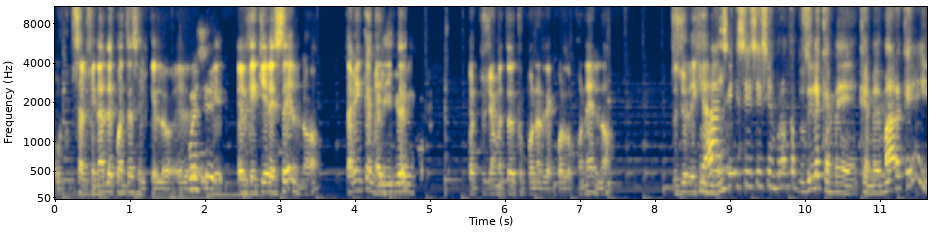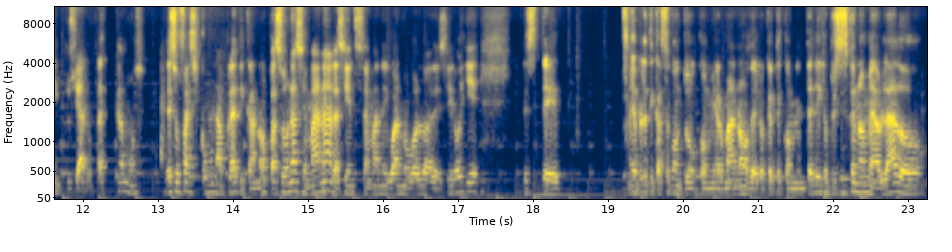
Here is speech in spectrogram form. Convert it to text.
Porque pues, al final de cuentas el que, lo, el, pues sí. el, el, que quiere es él, ¿no? Está bien que me diga, pero pues yo me tengo que poner de acuerdo con él, ¿no? Entonces yo le dije, uh -huh. ah, sí, sí, sí, sin bronca, pues dile que me, que me marque y pues ya lo platicamos. Eso fue así como una plática, ¿no? Pasó una semana, la siguiente semana igual me vuelvo a decir, oye, este, ya platicaste con, tu, con mi hermano de lo que te comenté. Le dije, pues es que no me ha hablado,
